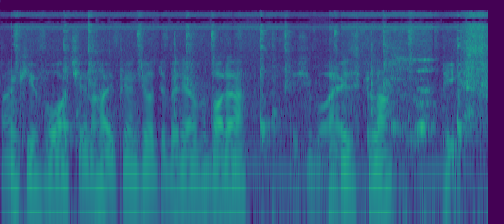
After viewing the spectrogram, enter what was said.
Thank you for watching. I hope you enjoyed the video everybody. It's your boy Haizykiller. Peace.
